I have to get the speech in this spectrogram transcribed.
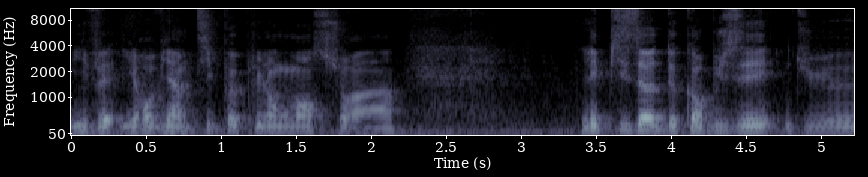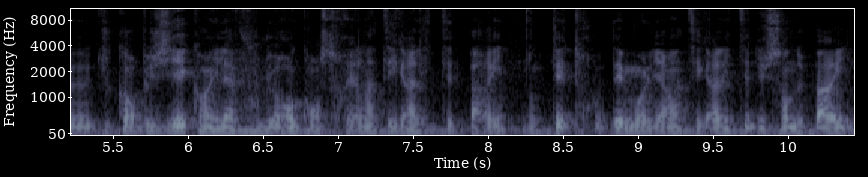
il, revient un petit peu plus longuement sur l'épisode de Corbusier, du, du, Corbusier quand il a voulu reconstruire l'intégralité de Paris, donc démolir l'intégralité du centre de Paris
